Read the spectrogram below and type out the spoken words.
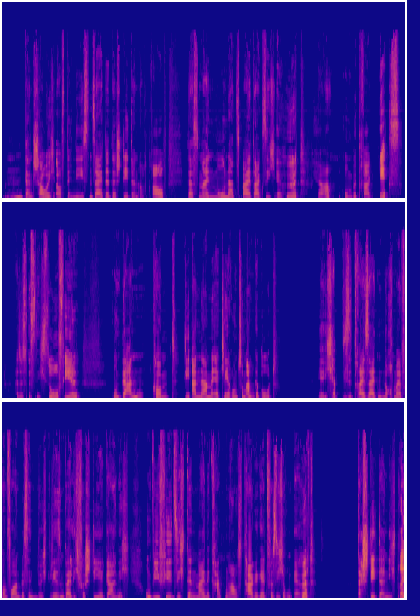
Mhm, dann schaue ich auf der nächsten Seite, da steht dann auch drauf, dass mein Monatsbeitrag sich erhöht, ja, um Betrag X. Also es ist nicht so viel. Und dann kommt die Annahmeerklärung zum Angebot. Ja, ich habe diese drei Seiten nochmal von vorn bis hinten durchgelesen, weil ich verstehe gar nicht, um wie viel sich denn meine Krankenhaustagegeldversicherung erhöht. Das steht da nicht drin.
